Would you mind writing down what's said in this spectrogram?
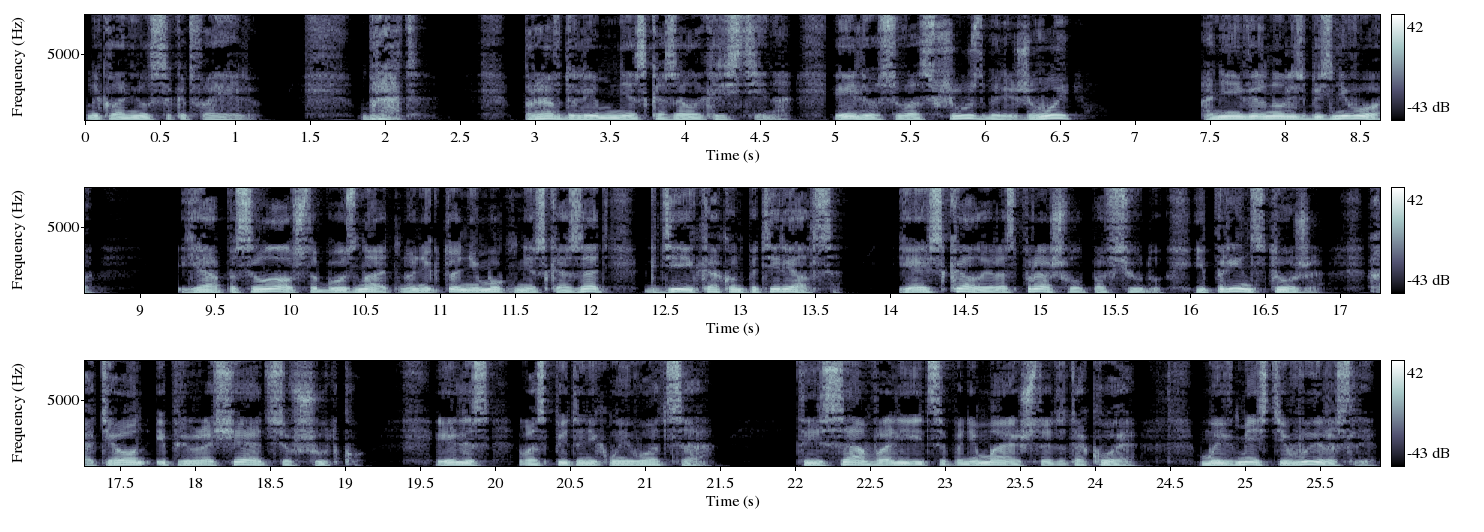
наклонился к Атфаэлю. «Брат, правду ли мне сказала Кристина? Элиус у вас в Шусбери живой? Они вернулись без него, я посылал, чтобы узнать, но никто не мог мне сказать, где и как он потерялся. Я искал и расспрашивал повсюду, и принц тоже, хотя он и превращается в шутку. Элис — воспитанник моего отца. Ты и сам, валийца, понимаешь, что это такое. Мы вместе выросли.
